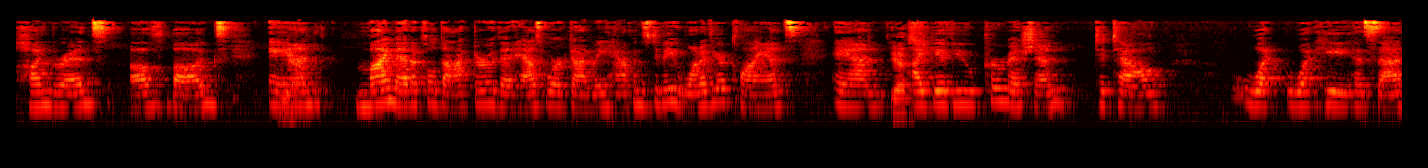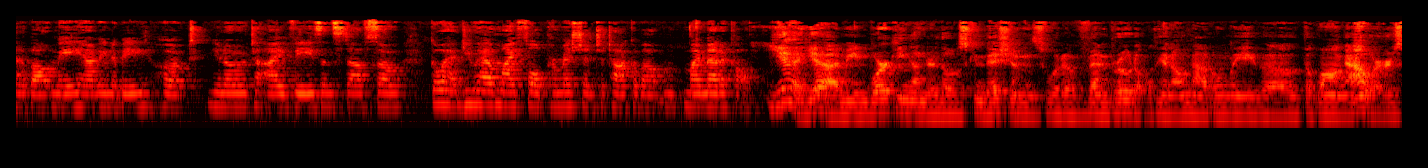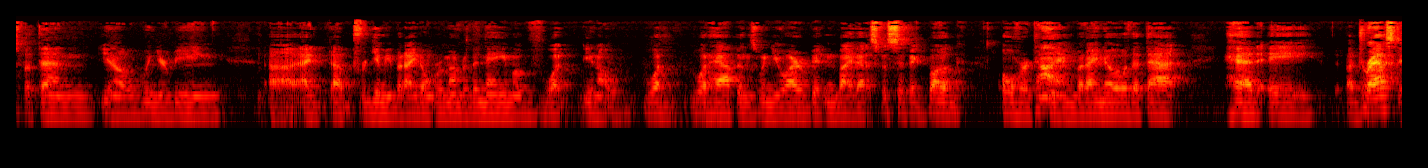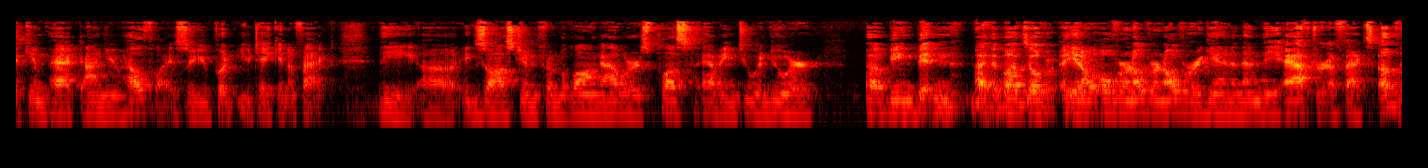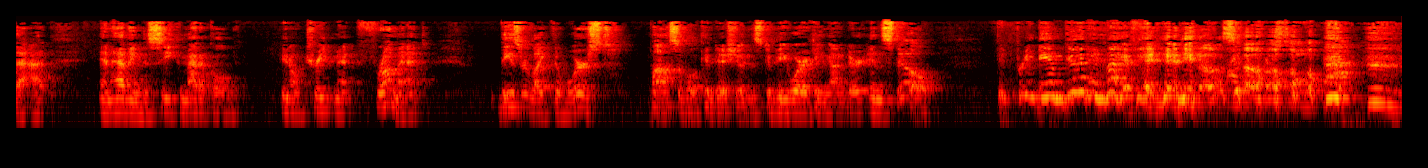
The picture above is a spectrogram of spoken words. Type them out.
hundreds of bugs. And yeah. my medical doctor that has worked on me happens to be one of your clients. And yes. I give you permission to tell what what he has said about me having to be hooked, you know, to IVs and stuff. So go ahead. You have my full permission to talk about my medical. Yeah, yeah. I mean, working under those conditions would have been brutal. You know, not only the the long hours, but then you know when you're being uh, I, uh, forgive me, but I don't remember the name of what you know what what happens when you are bitten by that specific bug over time. But I know that that had a, a drastic impact on you health wise. So you put you take in effect the uh, exhaustion from the long hours, plus having to endure uh, being bitten by the bugs over you know over and over and over again, and then the after effects of that, and having to seek medical you know treatment from it these are like the worst possible conditions to be working under and still did pretty damn good in my opinion, you know. So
